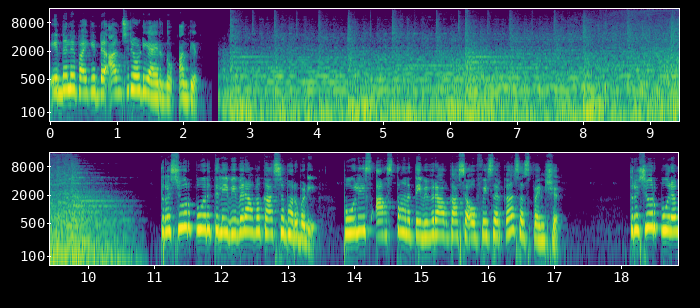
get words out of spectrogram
ഇന്നലെ വൈകിട്ട് അഞ്ചരോടെയായിരുന്നു അന്ത്യം. തൃശൂർ പൂരത്തിലെ വിവരാവകാശ മറുപടി. പോലീസ് ആസ്ഥാനത്തെ വിവരാവകാശ ഓഫീസർക്ക് സസ്പെൻഷൻ. തൃശൂർ പൂരം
